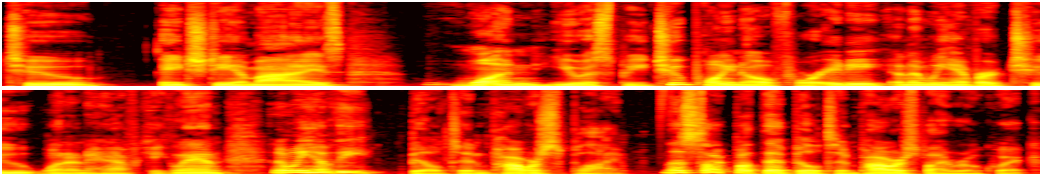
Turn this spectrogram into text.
two HDMI's, one USB 2.0 480, and then we have our two 1.5 gig LAN, and then we have the built-in power supply. Let's talk about that built-in power supply real quick.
